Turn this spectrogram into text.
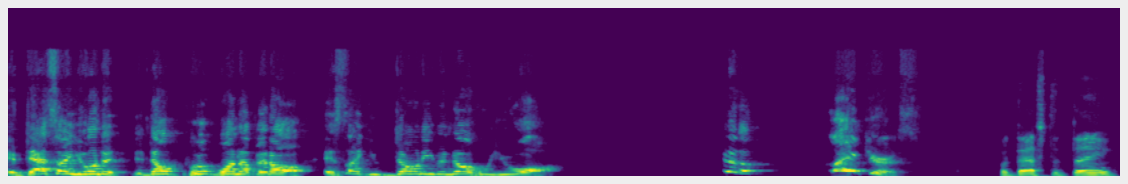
If that's how you want to, don't put one up at all. It's like you don't even know who you are. You're the Lakers. But that's the thing.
